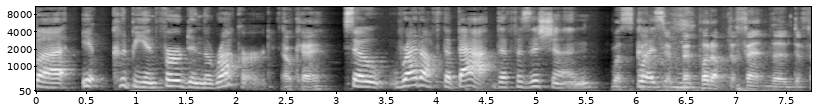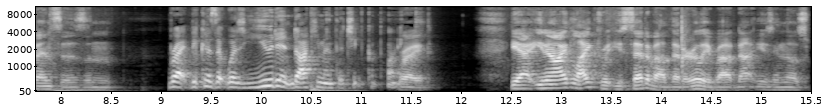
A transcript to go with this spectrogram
but it could be inferred in the record. Okay. So right off the bat, the physician Was, was def- put up defen- the defenses and right because it was you didn't document the chief complaint. right. Yeah, you know, I liked what you said about that earlier about not using those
